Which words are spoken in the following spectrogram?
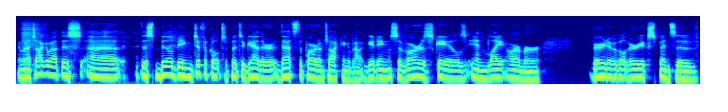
And when I talk about this uh, this build being difficult to put together, that's the part I'm talking about. Getting Savara's scales in light armor, very difficult, very expensive.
